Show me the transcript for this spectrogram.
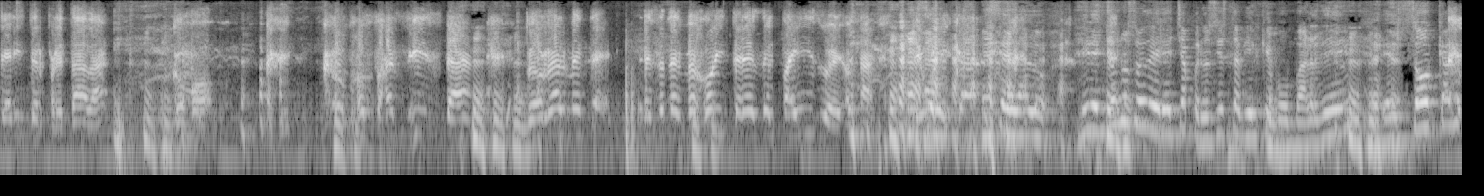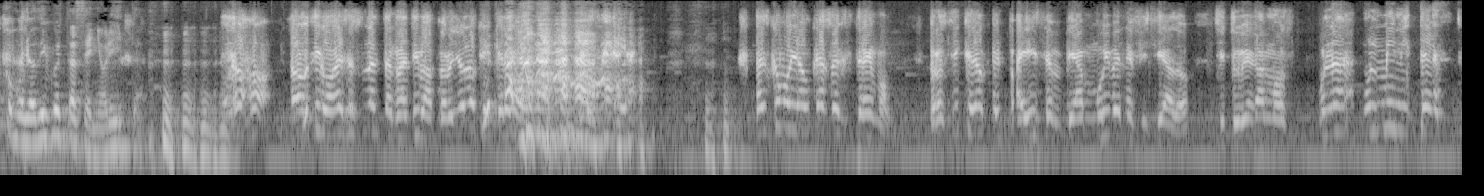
ser interpretada como, como fascista, pero realmente es en el mejor interés del país, güey. O sea, miren, yo no soy derecha, pero sí está bien que bombardeen el zócalo, como lo dijo esta señorita. No, no, digo, esa es una alternativa, pero yo lo que creo es como ya un caso extremo, pero sí creo que el país se vería muy beneficiado si tuviéramos una, un mini test,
